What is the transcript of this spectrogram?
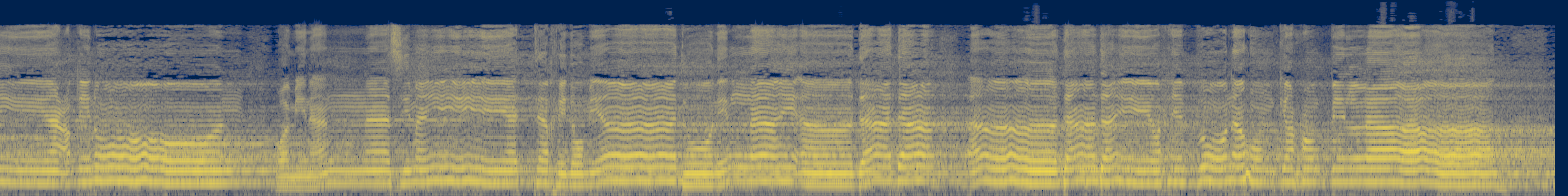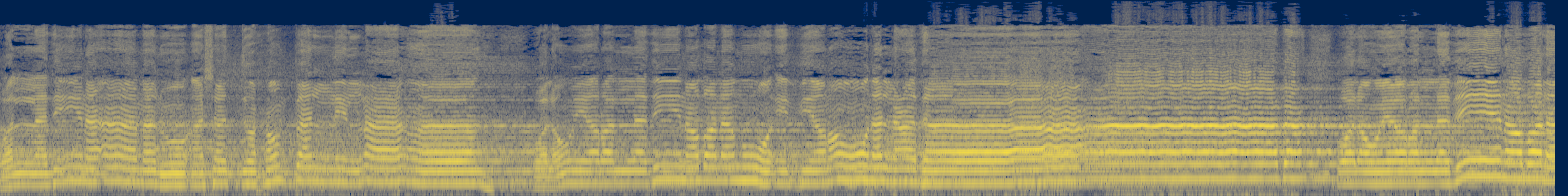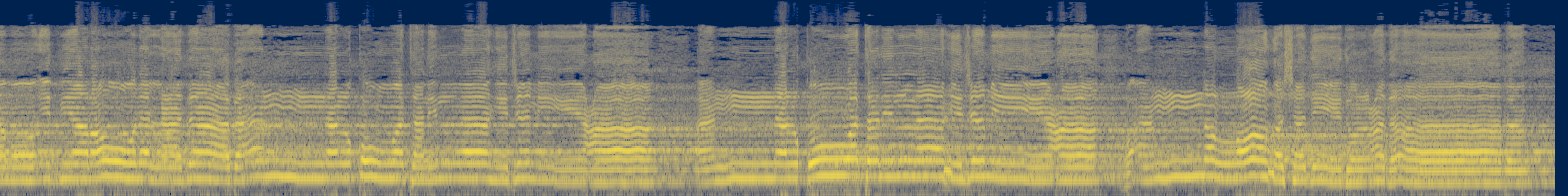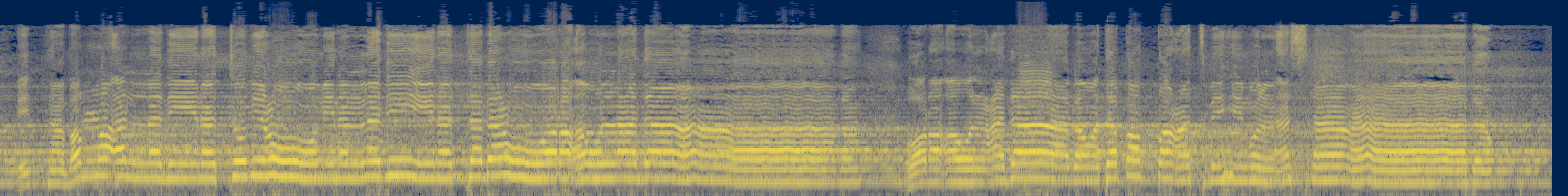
يعقلون. ومن الناس من يتخذ من دون الله أندادا أندادا يحبونهم كحب الله والذين آمنوا أشد حبا لله ولو يرى الذين ظلموا إذ يرون العذاب ولو يرى الذين ظلموا إذ يرون العذاب أن القوة لله جميعا أن القوة لله جميعا وأن الله شديد العذاب. إذ تبرأ الذين اتبعوا من الذين اتبعوا ورأوا العذاب ورأوا العذاب وتقطعت بهم الأسباب.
